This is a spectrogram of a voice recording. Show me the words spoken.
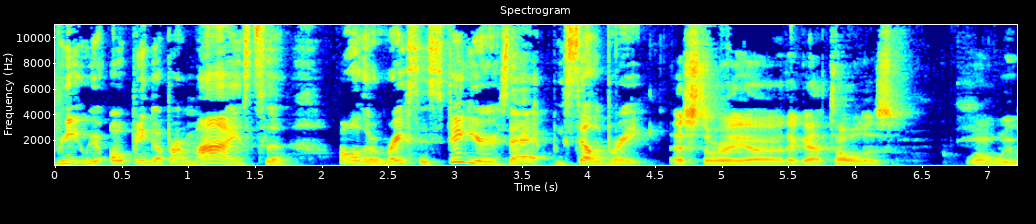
re- we're opening up our minds to all the racist figures that we celebrate. That story uh, that guy told us when we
